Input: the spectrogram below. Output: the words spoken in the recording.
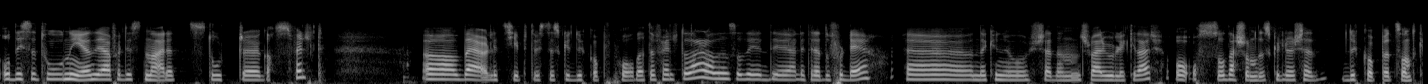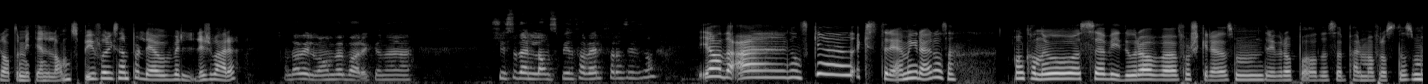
Og disse to nye de er faktisk nær et stort eh, gassfelt. Det er jo litt kjipt hvis det skulle dukke opp på dette feltet der, så de, de er litt redde for det. Eh, det kunne jo skjedd en svær ulykke der. Og også dersom det skulle dukke opp et sånt krater midt i en landsby, f.eks. Det er jo veldig svære. Da ville man vel bare kunne kysse den landsbyen farvel, for å si det sånn. Ja, det er ganske ekstreme greier, altså. Man kan jo se videoer av eh, forskere som driver oppå disse permafrostene, som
